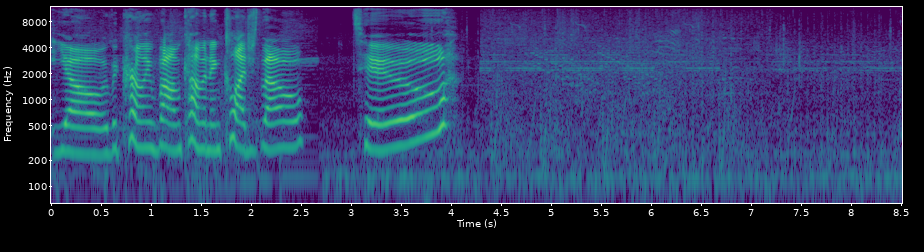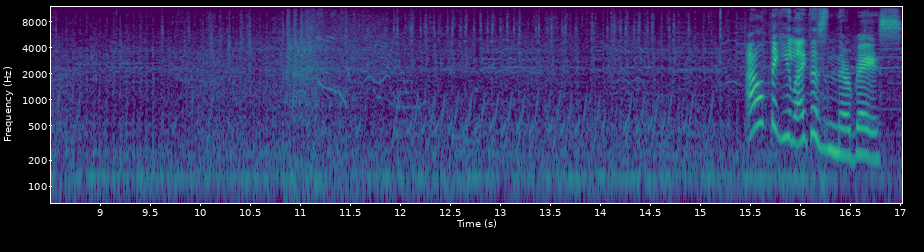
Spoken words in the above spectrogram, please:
Yo, the curling bomb coming in clutch though. Two. Think he liked us in their base.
